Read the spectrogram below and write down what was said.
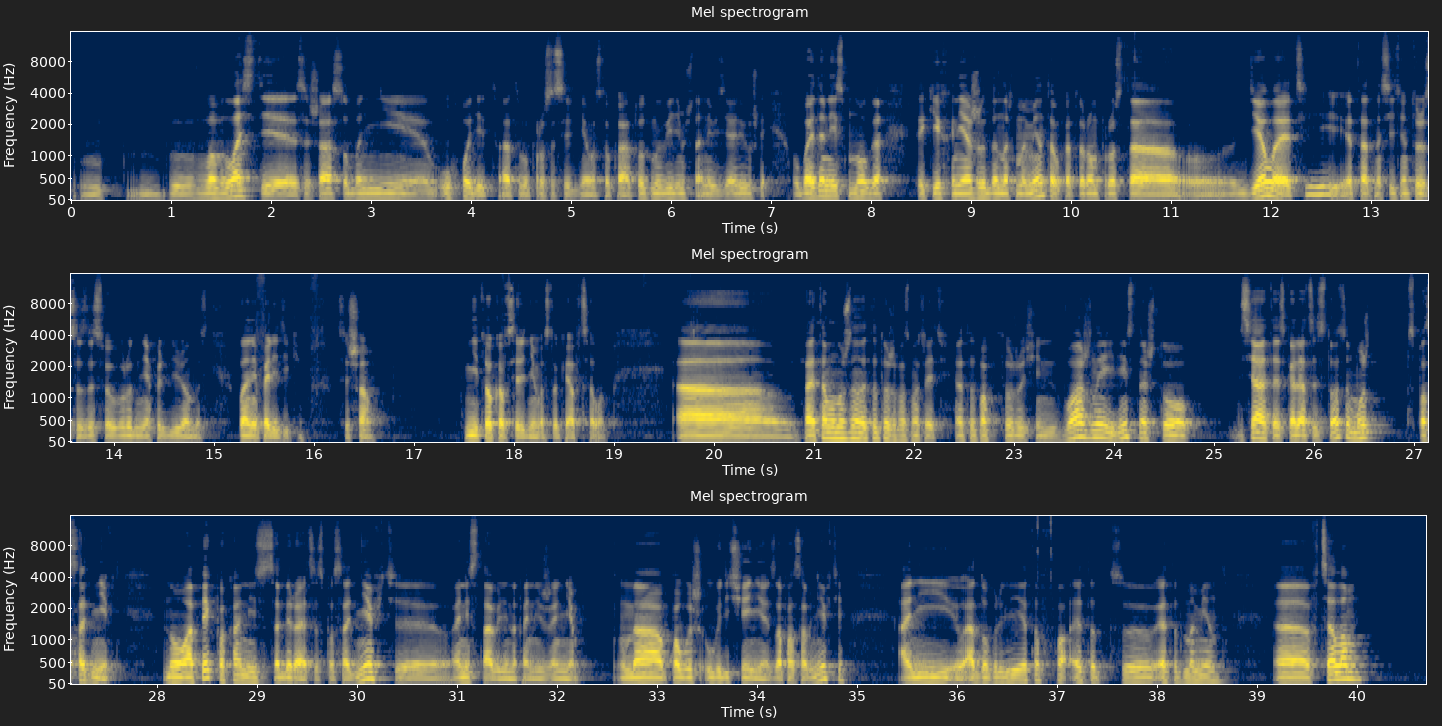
во власти, США особо не уходит от вопроса Среднего Востока. А тут мы видим, что они взяли и ушли. У Байдена есть много таких неожиданных моментов, которые он просто э, делает, и это относительно тоже создает своего рода неопределенность в плане политики США. Не только в Среднем Востоке, а в целом. А, поэтому нужно это тоже посмотреть. Этот факт тоже очень важный. Единственное, что вся эта эскаляция ситуации может спасать нефть. Но ОПЕК пока не собирается спасать нефть. Э, они ставили на понижение, на повыш... увеличение запасов нефти. Они одобрили это, этот, э, этот момент. Э, в целом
